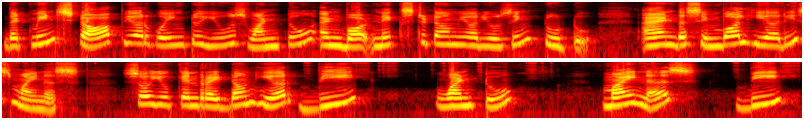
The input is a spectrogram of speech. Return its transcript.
that means top you are going to use 1 2 and next term you are using 2 2 and the symbol here is minus. So you can write down here b 1 2 minus b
